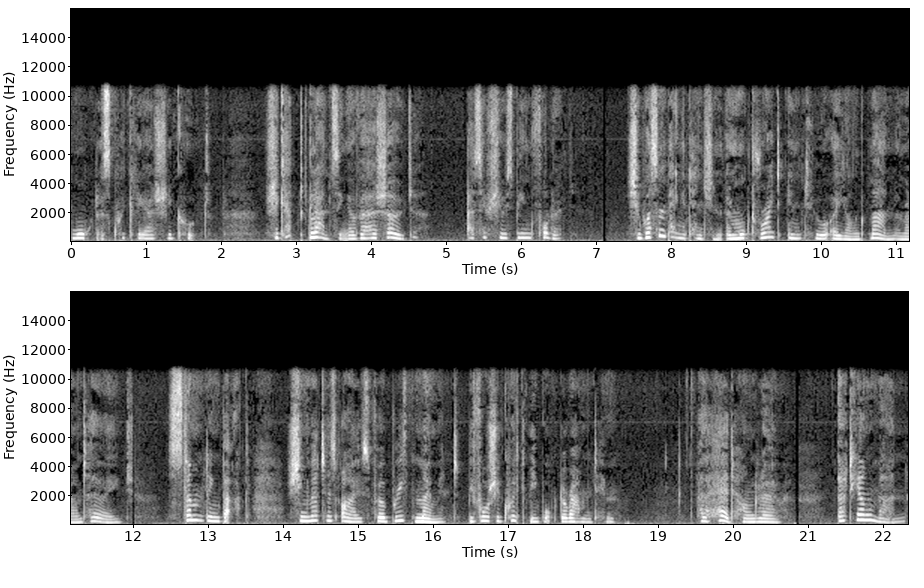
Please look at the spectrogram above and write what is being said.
walked as quickly as she could. She kept glancing over her shoulder, as if she was being followed. She wasn't paying attention and walked right into a young man around her age. Stumbling back, she met his eyes for a brief moment before she quickly walked around him. Her head hung low. That young man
